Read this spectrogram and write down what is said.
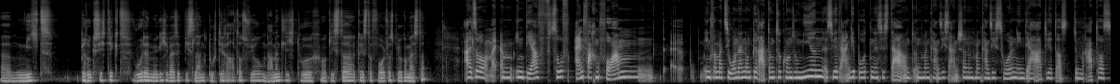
ähm, nicht berücksichtigt wurde, möglicherweise bislang durch die Rathausführung, namentlich durch Magister Christoph Wolf als Bürgermeister? Also ähm, in der so einfachen Form äh, Informationen und Beratung zu konsumieren. Es wird angeboten, es ist da und, und man kann sich anschauen und man kann sich holen. In der Art wird aus dem Rathaus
